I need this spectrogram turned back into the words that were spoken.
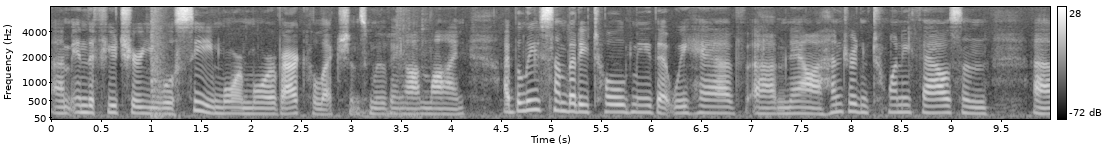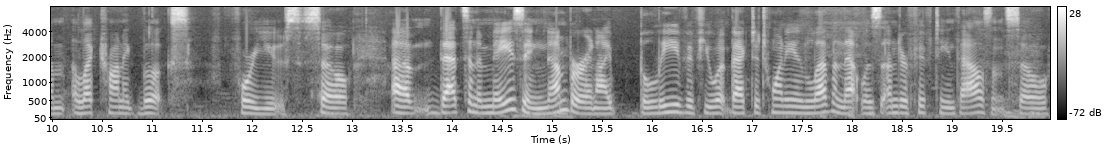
um, in the future you will see more and more of our collections moving online. I believe somebody told me that we have um, now 120,000 um, electronic books for use. So um, that's an amazing number, and I believe if you went back to 2011, that was under 15,000. So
